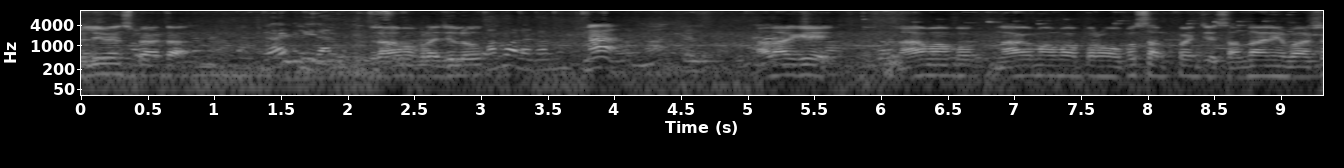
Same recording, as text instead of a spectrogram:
విలివెన్స్పేట గ్రామ ప్రజలు అలాగే నాగమామ నాగమామాపురం ఉప సర్పంచ్ సందాని భాష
